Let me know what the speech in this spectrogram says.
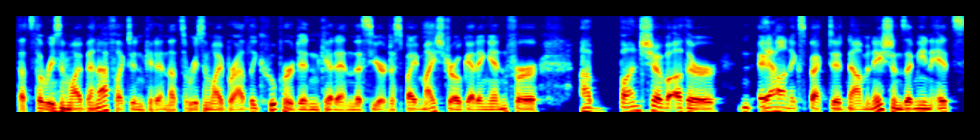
That's the reason Mhm. why Ben Affleck didn't get in. That's the reason why Bradley Cooper didn't get in this year, despite Maestro getting in for a bunch of other Yeah. unexpected nominations. I mean, it's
